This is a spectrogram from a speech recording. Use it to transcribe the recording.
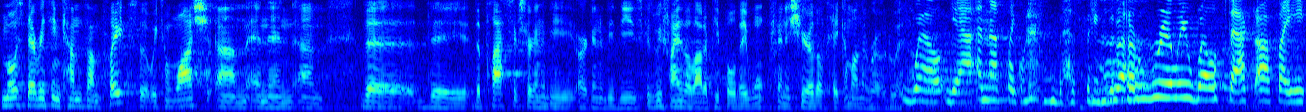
most everything comes on plates so that we can wash um, and then um, the, the, the plastics are going to be are going to be these because we find a lot of people they won't finish here they'll take them on the road with them. Well, yeah, and that's like one of the best things about a really well stacked acai.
